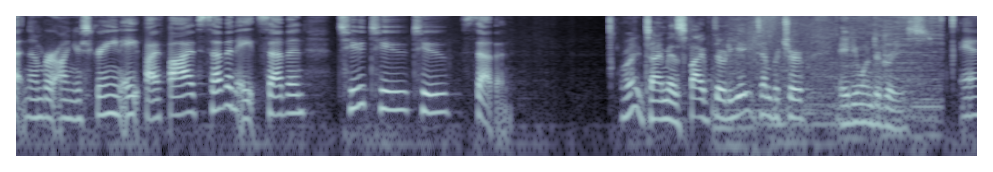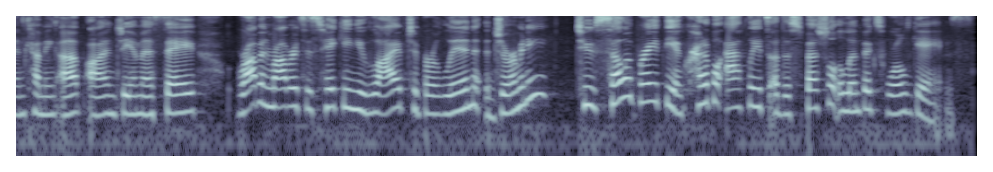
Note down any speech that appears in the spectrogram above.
That number on your screen, 855-787-2227. All right, time is 538, temperature 81 degrees. And coming up on GMSA, Robin Roberts is taking you live to Berlin, Germany to celebrate the incredible athletes of the Special Olympics World Games.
